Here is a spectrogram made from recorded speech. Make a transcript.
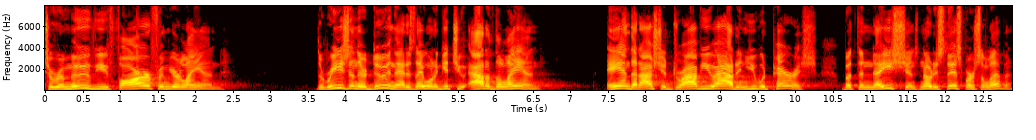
to remove you far from your land. The reason they're doing that is they want to get you out of the land and that I should drive you out and you would perish. But the nations, notice this, verse 11.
